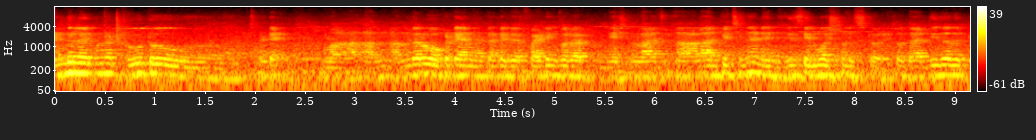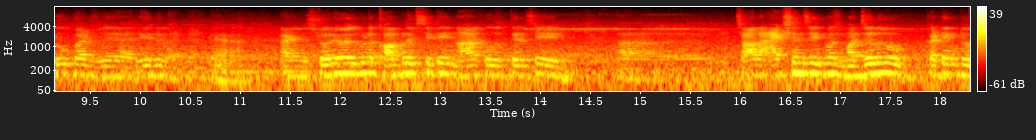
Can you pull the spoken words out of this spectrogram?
రెండు లేకుండా ట్రూ టు అంటే మా అందరూ ఒకటే అన్నట్టు అంటే ఫైటింగ్ ఫర్ నేషన్ లా అలా అనిపించింది. And this emotional story so that these are the two parts I really and story wise కూడా కాంప్లెక్సిటీ నాకు తెలిసి చాలా యాక్షన్ సీక్వెన్స్ మధ్యలో cutting to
